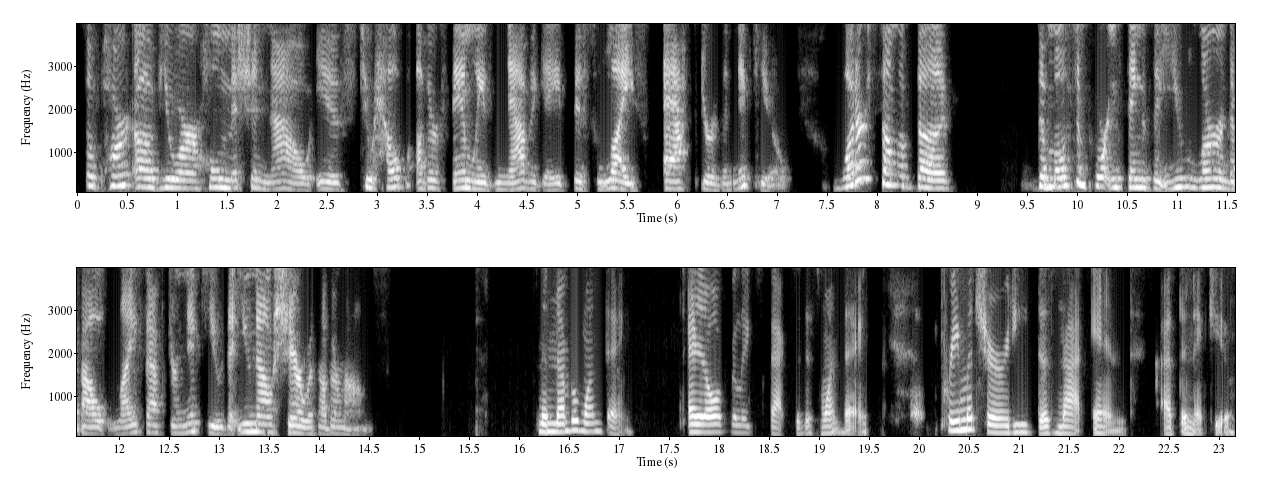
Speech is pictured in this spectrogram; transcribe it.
So, part of your whole mission now is to help other families navigate this life after the NICU. What are some of the the most important things that you learned about life after NICU that you now share with other moms? The number one thing, and it all relates back to this one thing prematurity does not end at the NICU.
